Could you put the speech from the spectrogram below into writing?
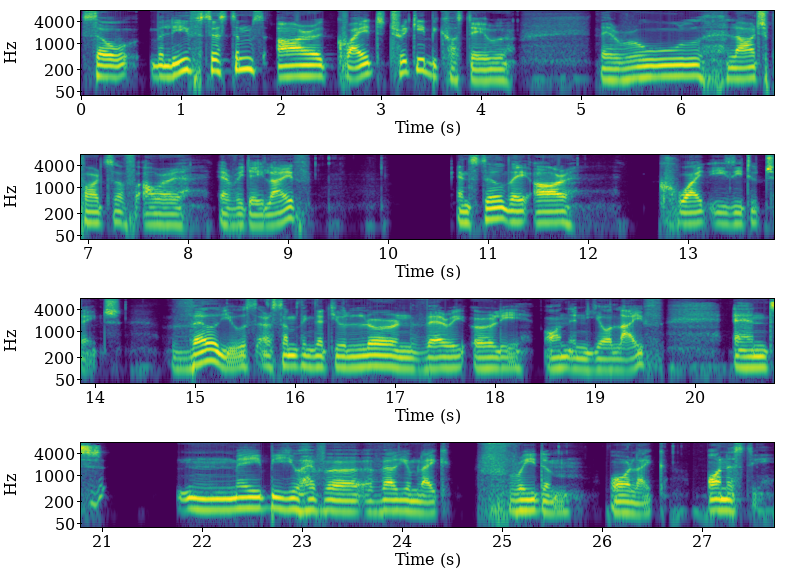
So belief systems are quite tricky because they they rule large parts of our everyday life and still they are quite easy to change. Values are something that you learn very early on in your life and mm, maybe you have a, a value like freedom or like honesty,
